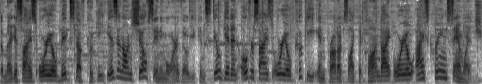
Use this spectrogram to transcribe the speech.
The mega-sized Oreo Big Stuff cookie isn't on shelves anymore, though you can still get an oversized Oreo cookie in products like the Klondike Oreo Ice Cream Sandwich.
